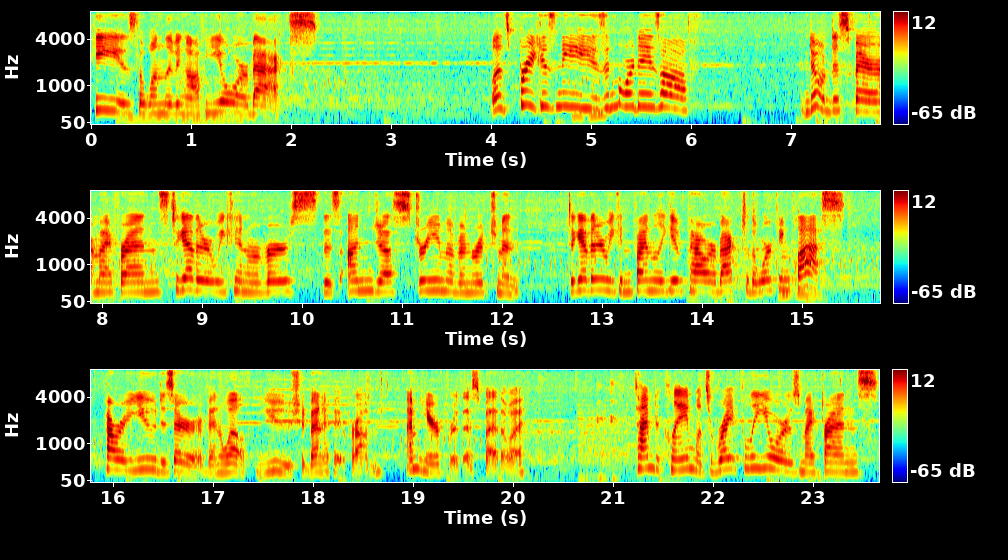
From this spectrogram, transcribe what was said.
He is the one living off your backs. Let's break his knees and more days off. Don't despair, my friends. Together we can reverse this unjust stream of enrichment. Together we can finally give power back to the working class. Power you deserve and wealth you should benefit from. I'm here for this, by the way. Time to claim what's rightfully yours, my friends.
